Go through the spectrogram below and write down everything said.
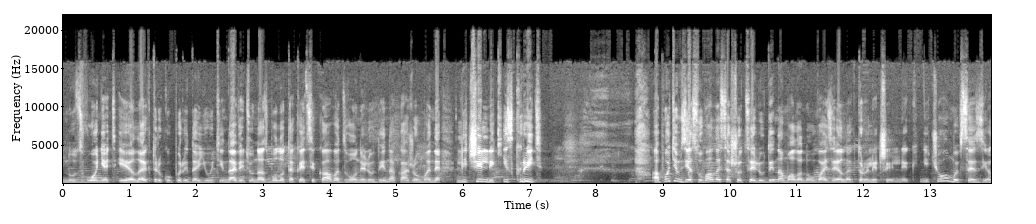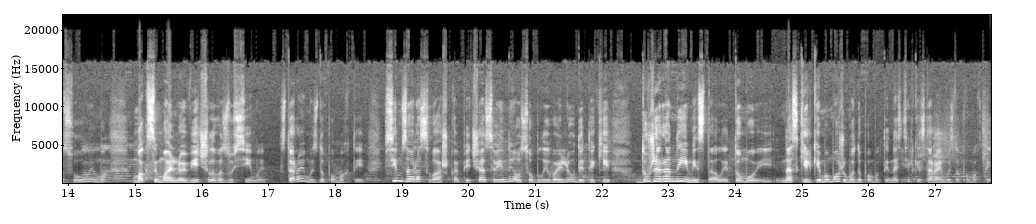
Ну, дзвонять і електрику передають, і навіть у нас було таке цікаво, дзвонить людина, каже, у мене лічильник іскрить. А потім з'ясувалося, що це людина мала на увазі електролічильник. Нічого, ми все з'ясуємо, максимально вічливо з усіми. Стараємось допомогти. Всім зараз важко, під час війни особливо. Люди такі дуже ранимі стали. Тому наскільки ми можемо допомогти, настільки стараємось допомогти.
